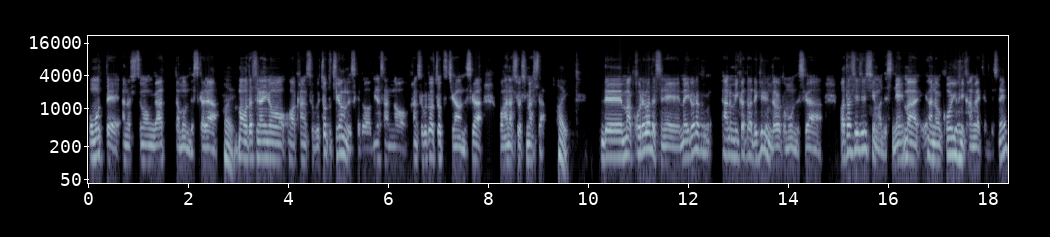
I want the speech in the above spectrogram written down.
思ってあの質問があったもんですから、はい。まあ私なりのあ観測、ちょっと違うんですけど、皆さんの観測とはちょっと違うんですが、お話をしました。はい。で、まあこれはですね、まあいろんなあの見方はできるんだろうと思うんですが、私自身はですね、まああのこういうふうに考えてるんですね。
